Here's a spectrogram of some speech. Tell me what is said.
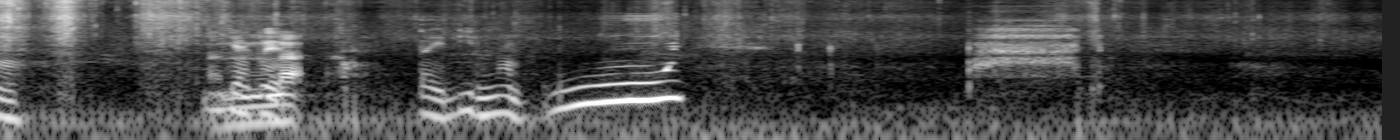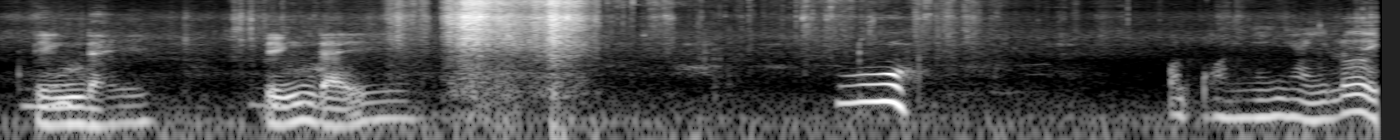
นะนั่นอยากได้ ละไต่ดินน้ำอุ้ยปิงใดปิงใดโอ้อ่อนๆใหญ่ๆเลย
